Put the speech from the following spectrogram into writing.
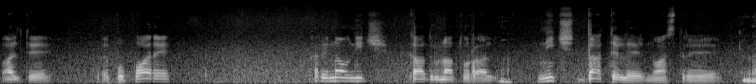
alte uh, popoare care n-au nici cadru natural, nici datele noastre, Da.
